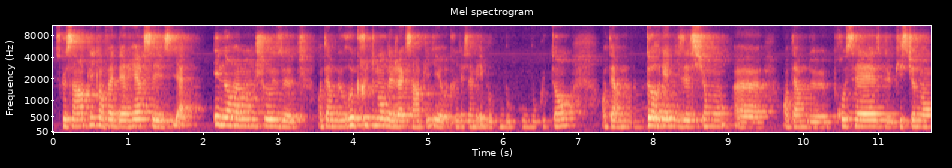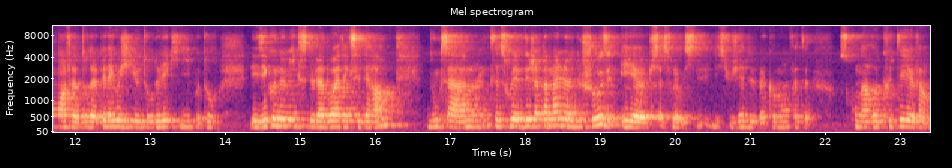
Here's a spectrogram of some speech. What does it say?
Ce que ça implique en fait derrière, c'est il y a énormément de choses euh, en termes de recrutement déjà que ça implique et recruter ça met beaucoup beaucoup beaucoup de temps en termes d'organisation en termes de process de questionnement enfin, autour de la pédagogie autour de l'équipe autour des économiques de la boîte etc donc ça, ça soulève déjà pas mal de choses et puis ça soulève aussi des sujets de bah, comment en fait ce qu'on a recruté, enfin,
